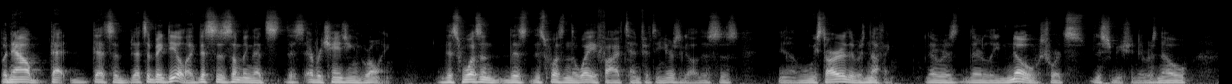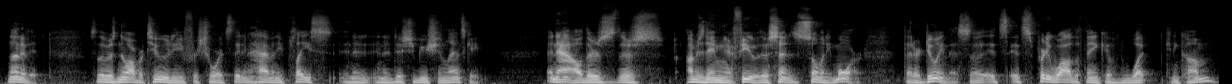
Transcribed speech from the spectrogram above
but now that that's a that's a big deal. Like this is something that's that's ever changing and growing. This wasn't this this wasn't the way 5, 10, 15 years ago. This is you know when we started there was nothing. There was literally no shorts distribution. There was no none of it. So there was no opportunity for shorts. They didn't have any place in a, in a distribution landscape. And now there's there's I'm just naming a few. There's so many more that are doing this. So it's it's pretty wild to think of what can come.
